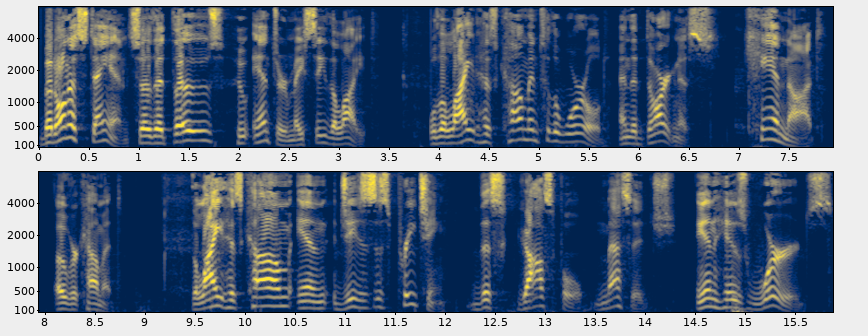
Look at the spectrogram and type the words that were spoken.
but on a stand, so that those who enter may see the light. Well, the light has come into the world, and the darkness cannot overcome it. The light has come in Jesus' preaching, this gospel message, in his words.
